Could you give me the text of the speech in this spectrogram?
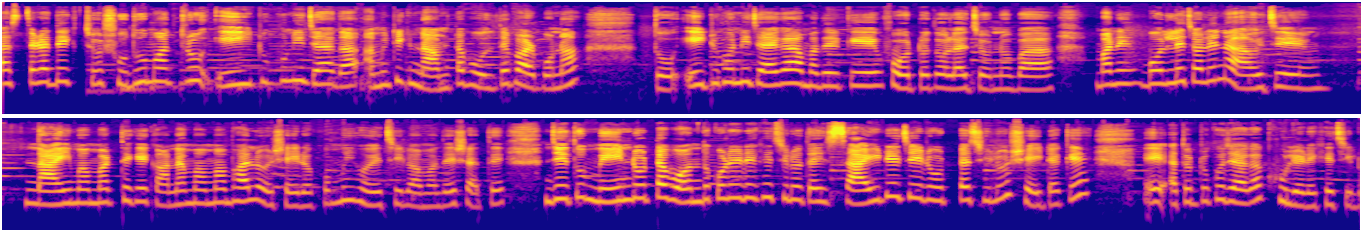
রাস্তাটা দেখছ, শুধুমাত্র এইটুকুনি জায়গা, আমি ঠিক নামটা বলতে পারব না, তো এইটুকুনি জায়গা আমাদেরকে ফটো তোলার জন্য বা মানে বললে চলে না, ওই যে নাই মামার থেকে কানা মামা ভালো, সেই রকমই হয়েছিল আমাদের সাথে। যেহেতু মেইন রোডটা বন্ধ করে রেখেছিল, তাই সাইডে যে রোডটা ছিল, সেইটাকে এতটুকু জায়গা খুলে রেখেছিল।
